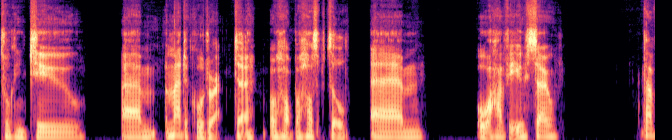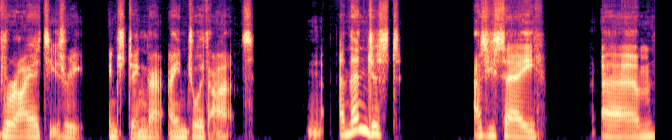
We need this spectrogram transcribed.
talking to um, a medical director or a hospital um, or what have you. So that variety is really interesting. I, I enjoy that. Mm. And then just as you say, um,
